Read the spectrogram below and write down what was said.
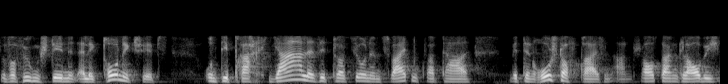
zur Verfügung stehenden Elektronikchips und die brachiale Situation im zweiten Quartal mit den Rohstoffpreisen anschaut, dann glaube ich,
